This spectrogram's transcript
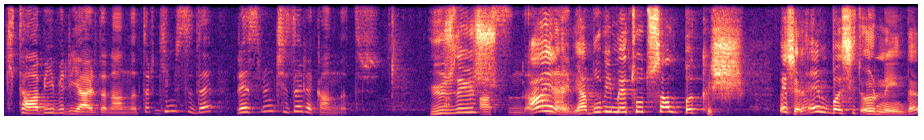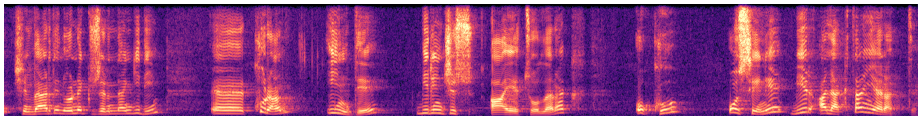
kitabi bir yerden anlatır. Kimisi de resmini çizerek anlatır. Yüzde yüz. Aslında. Aynen. Ya bu bir metotsal bakış. Mesela en basit örneğinden, şimdi verdiğin örnek üzerinden gideyim. Ee, Kur'an indi. Birinci ayeti olarak oku. O seni bir alaktan yarattı.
